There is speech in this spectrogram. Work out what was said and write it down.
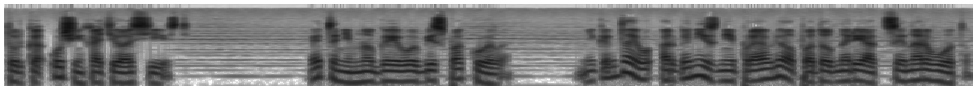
только очень хотелось есть. Это немного его беспокоило. Никогда его организм не проявлял подобной реакции на рвоту.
